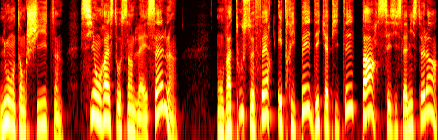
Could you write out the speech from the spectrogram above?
nous, en tant que chiites, si on reste au sein de la SL, on va tous se faire étriper, décapiter par ces islamistes-là.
